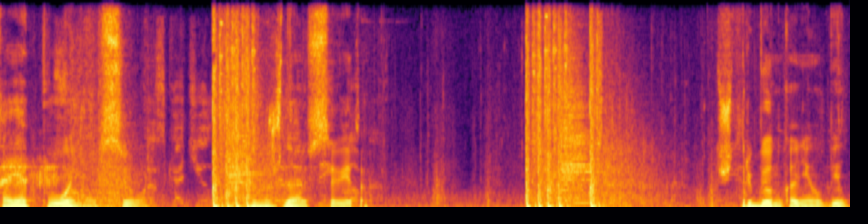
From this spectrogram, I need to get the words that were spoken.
Да я понял, все. Не нуждаюсь в советах. Чуть ребенка не убил.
